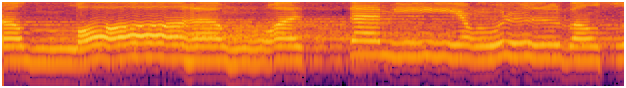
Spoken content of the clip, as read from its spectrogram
الله هو السميع البصير.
